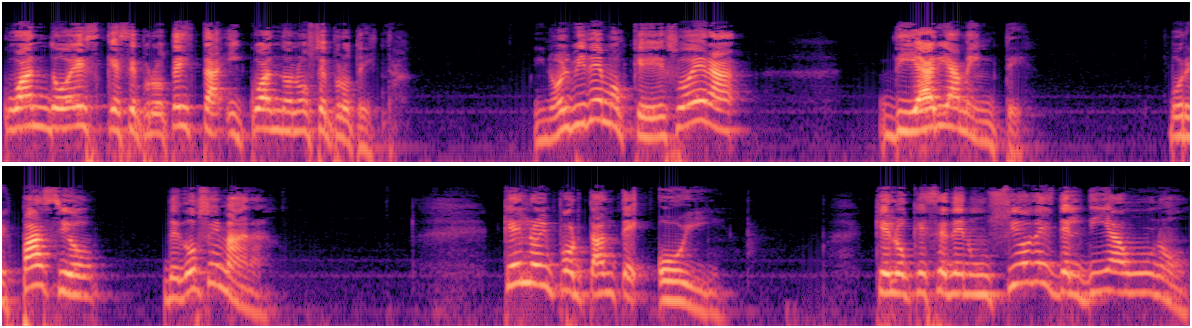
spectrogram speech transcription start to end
cuándo es que se protesta y cuándo no se protesta. Y no olvidemos que eso era diariamente, por espacio de dos semanas. ¿Qué es lo importante hoy? Que lo que se denunció desde el día uno,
